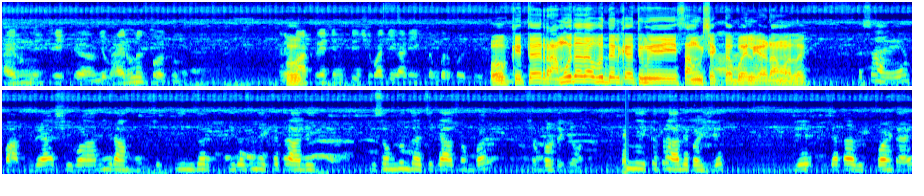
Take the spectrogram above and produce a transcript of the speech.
बाहेरून एक एक, अं, म्हणजे बाहेरूनच पळतो. हो. आणि पाखऱ्याची आणि ती शिवाची गाडी एक नंबर पळते. ओके तर रामू दादाबद्दल काय तुम्ही सांगू शकता बैलगाडा मला कसं आहे पाखऱ्या शिवा आणि रामू हे तीन जर तिघ जण एकत्र आली की समजून जायचं की आज नंबर शंभर टक्के होणार. एकत्र आले पाहिजेत हे त्याचा वीक पॉईंट आहे.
